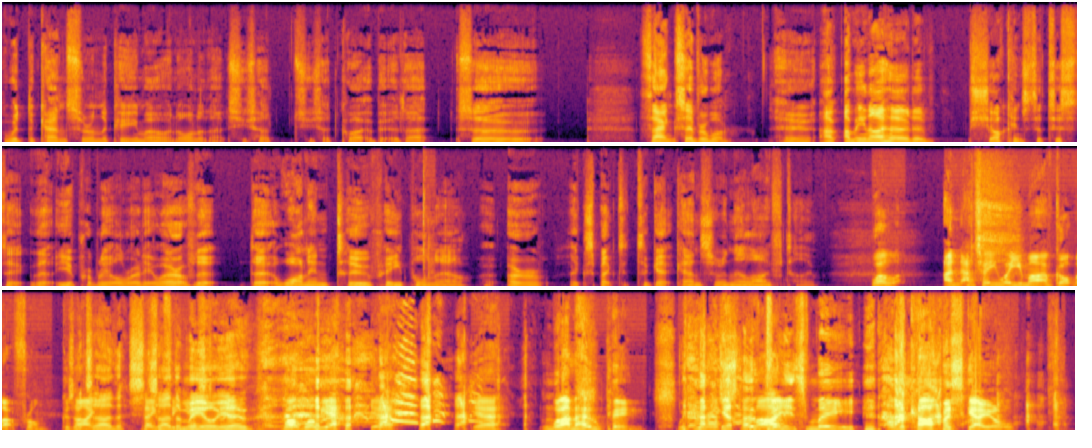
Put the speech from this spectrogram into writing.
with the cancer and the chemo and all of that. She's had she's had quite a bit of that. So thanks everyone. Uh, I, I mean, I heard a shocking statistic that you're probably already aware of that that one in two people now are expected to get cancer in their lifetime. Well, and I tell you where you might have got that from because I either same it's either me or you. Well, well, yeah, yeah, yeah. Well, I'm hoping with your You're hoping it's me. on the karma scale,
